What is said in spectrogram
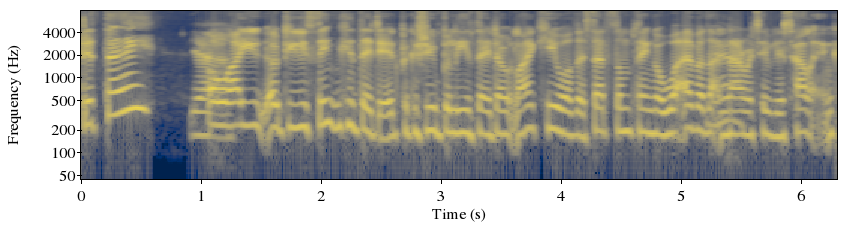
Did they? Yeah. Or are you? Or do you think they did because you believe they don't like you, or they said something, or whatever that narrative you're telling?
